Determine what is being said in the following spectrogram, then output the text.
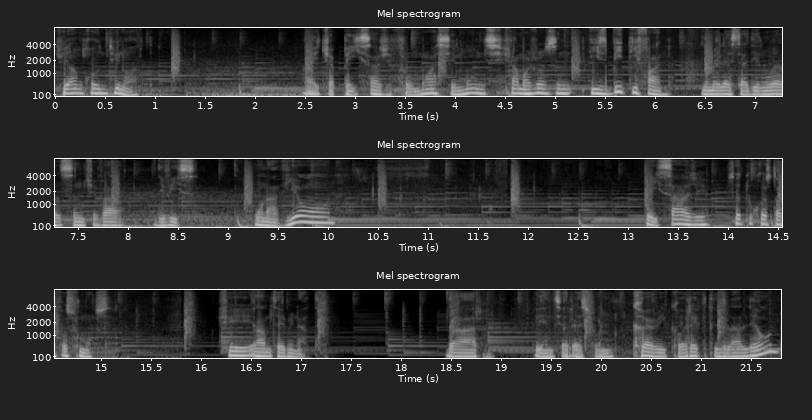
și am continuat. Aici peisaje frumoase, munți și am ajuns în Izbitifan. Numele astea din Wales sunt ceva de vis. Un avion, peisaje, sătucul ăsta a fost frumos. Și am terminat. Dar, bineînțeles, un curry corect de la Leon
